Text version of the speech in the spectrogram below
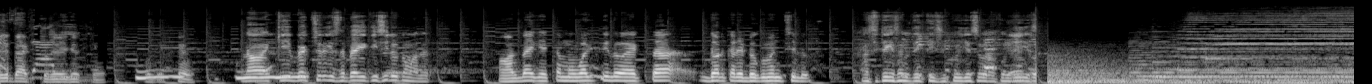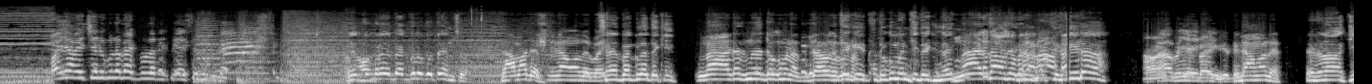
ব্যাগে ব্যাগ চলে গেছে না কি ব্যাগ চুরি গেছে ব্যাগে কি ছিল তোমাদের? আমার ব্যাগে একটা মোবাইল ছিল একটা দরকারি ডকুমেন্ট ছিল। আচ্ছা ঠিক আছে আমি দেখতেছি কই গেছে ওরা কোন গেছে? ভাইয়া এই ছেলেগুলো ব্যাগগুলো দেখি এই ছেলেগুলো তোমরা ব্যাগগুলো কোথায় আনছো? আমাদের। এটা আমাদের ভাই। সেই ব্যাগগুলো দেখি। না এটার মধ্যে ডকুমেন্ট আছে দেখি ডকুমেন্ট কি দেখি হ্যাঁ? না এটা দেওয়া যাবে না। এটা? হ্যাঁ ভাইয়া এটা আমাদের এটা না কি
